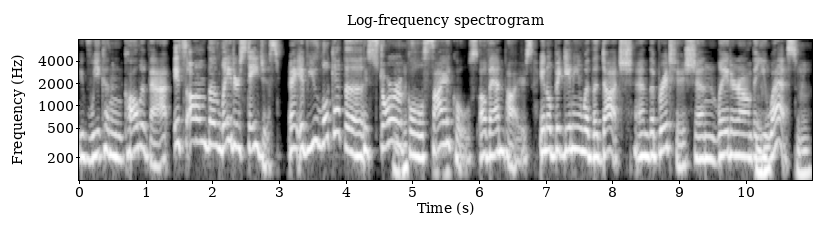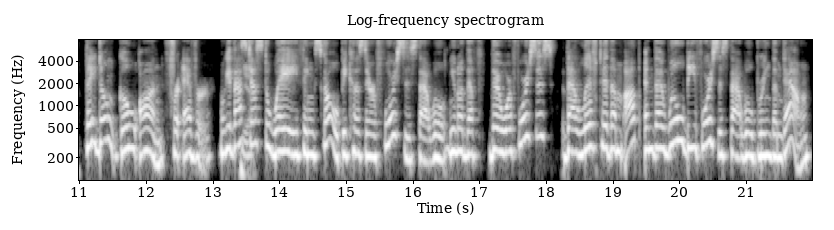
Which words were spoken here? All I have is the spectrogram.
if we can call it that, it's on the later stages. Right? If you look at the historical cycles of empires, you know, beginning with the Dutch and the British, and later on the Mhm. US, Mhm. they don't go on forever. Okay, that's Yeah. just the way things go because there are forces that will, you know, that there were forces that lifted them up, and there will be forces that will bring them down.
